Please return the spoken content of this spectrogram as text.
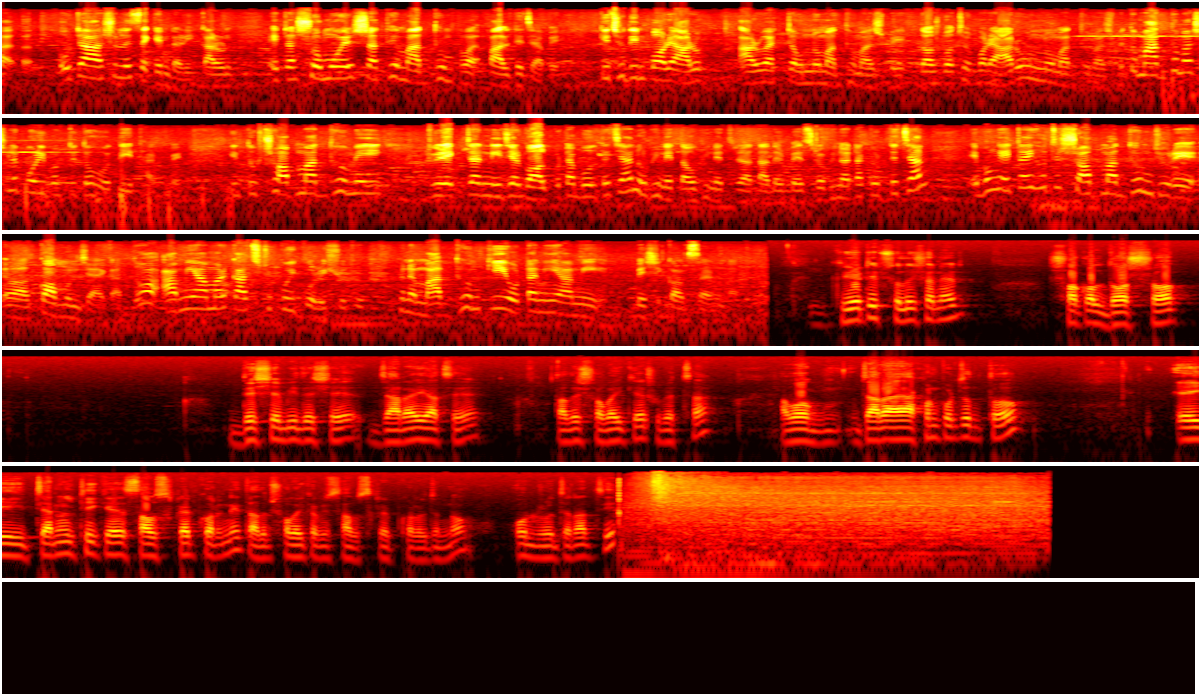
ওটা আসলে সেকেন্ডারি কারণ এটা সময়ের সাথে মাধ্যম পাল্টে যাবে। কিছুদিন পরে আরও আরও একটা অন্য মাধ্যম আসবে, দশ বছর পরে আরও অন্য মাধ্যম আসবে। তো মাধ্যম আসলে পরিবর্তিত হতেই থাকবে। কিন্তু সব মাধ্যমেই ডিরেক্টর নিজের গল্পটা বলতে চান, অভিনেতা, অভিনেত্রীরা তাদের বেস্ট অভিনয়টা করতে চান, এবং এটাই হচ্ছে সব মাধ্যম জুড়ে কমন জায়গা। তো আমি আমার কাজটুকুই করি শুধু। মানে মাধ্যম কি, ওটা নিয়ে আমি বেশি কনসার্ন না। ক্রিয়েটিভ সলিউশনের সকল দর্শক, দেশে, বিদেশে যারাই আছে, তাদের সবাইকে শুভেচ্ছা। এবং যারা এখন পর্যন্ত এই চ্যানেলটিকে সাবস্ক্রাইব করেনি, তাদের সবাইকে আমি সাবস্ক্রাইব করার জন্য অনুরোধ জানাচ্ছি।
